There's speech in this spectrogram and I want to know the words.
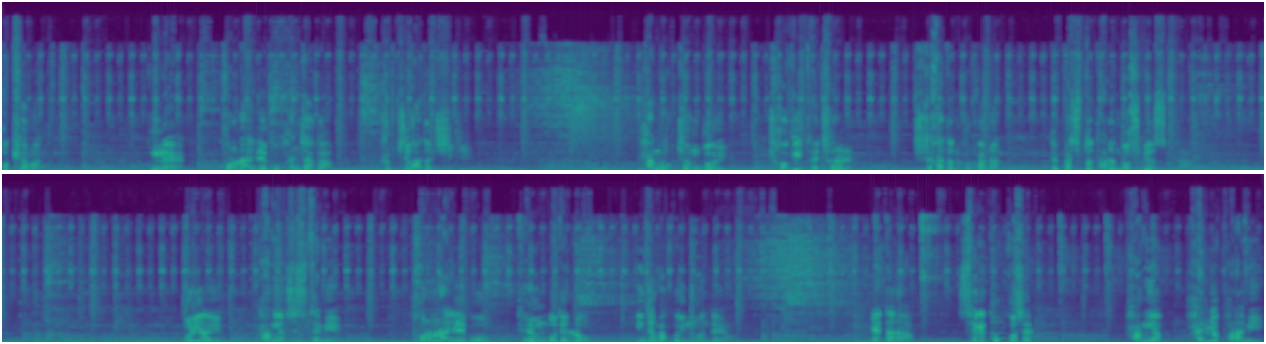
호평은 국내 코로나19 환자가 급증하던 시기 한국 정부의 초기 대처를 지적하던 것과는 180도 다른 모습이었습니다. 우리의 방역 시스템이 코로나19 대응 모델로 인정받고 있는 건데요. 이에 따라 세계 곳곳에 방역 한류 바람이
